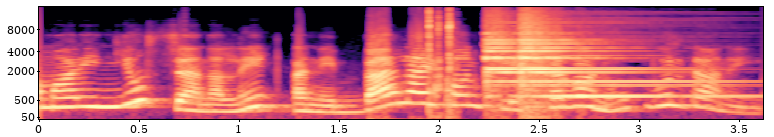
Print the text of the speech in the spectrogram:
અમારી ન્યૂઝ ચેનલને અને બેલ આઇકોન ક્લિક કરવાનું ભૂલતા નહીં.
